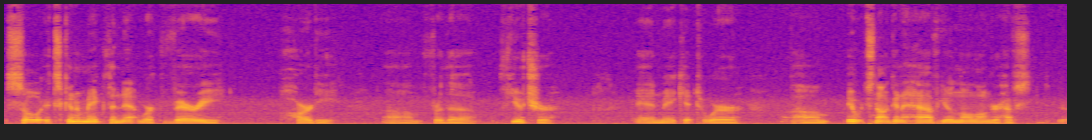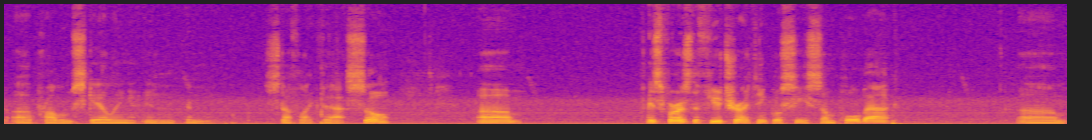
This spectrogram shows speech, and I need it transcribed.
so it's going to make the network very hardy um, for the future and make it to where um, it's not going to have you'll no longer have uh, problems scaling and, and stuff like that. So um, as far as the future I think we'll see some pullback um,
